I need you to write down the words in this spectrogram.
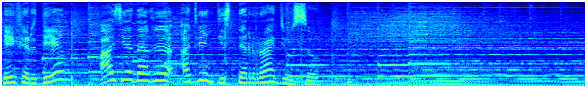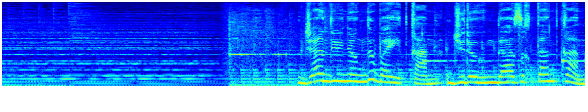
Эфирде азиядагы адвентисттер радиосу жан дүйнөңдү байыткан жүрөгүңдү азыктанткан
